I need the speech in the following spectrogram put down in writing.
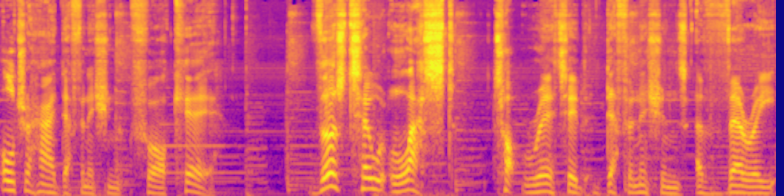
ultra high definition 4K. Those two last top rated definitions are very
